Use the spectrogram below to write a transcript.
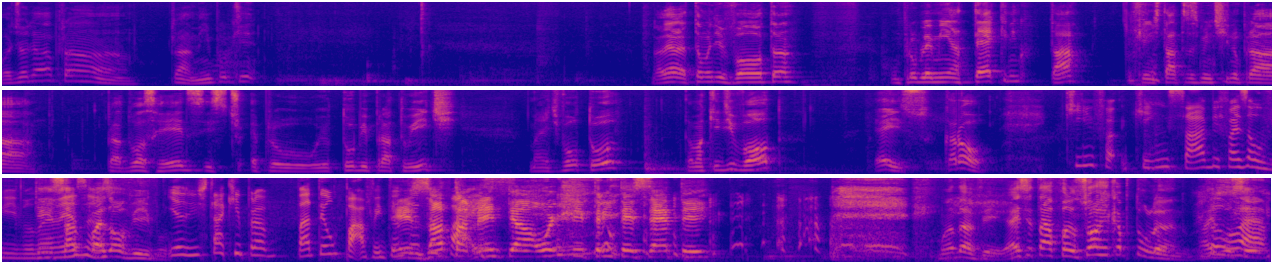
Pode olhar pra, pra mim, porque. Galera, estamos de volta. Um probleminha técnico, tá? Porque a gente tá transmitindo pra, pra duas redes, é pro YouTube e pra Twitch. Mas a gente voltou. Estamos aqui de volta. É isso. Carol, Quem, fa- quem sabe faz ao vivo, quem não é sabe mesmo? faz ao vivo. E a gente tá aqui pra bater um papo, então Exatamente faz. a 8h37. Manda ver. Aí você tava falando, só recapitulando. Aí Vamos você. lá.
